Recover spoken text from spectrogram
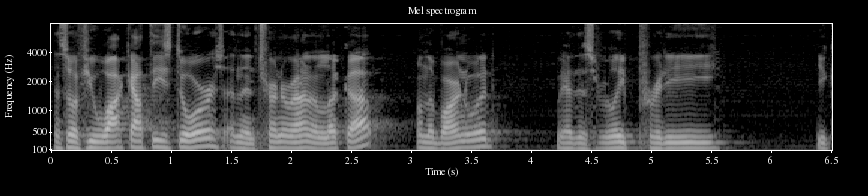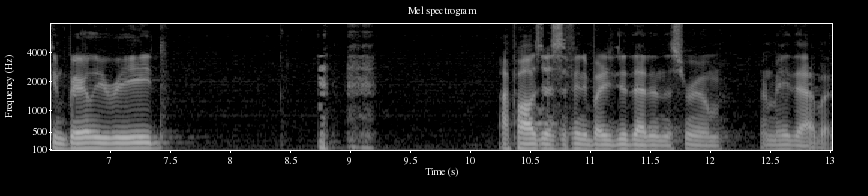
And so if you walk out these doors and then turn around and look up on the barnwood, we have this really pretty, you can barely read. I apologize if anybody did that in this room and made that, but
